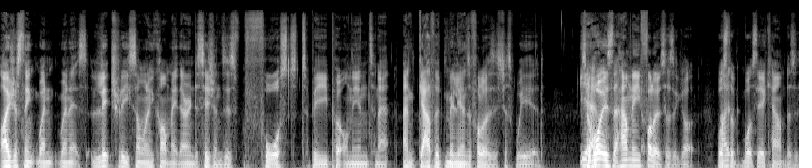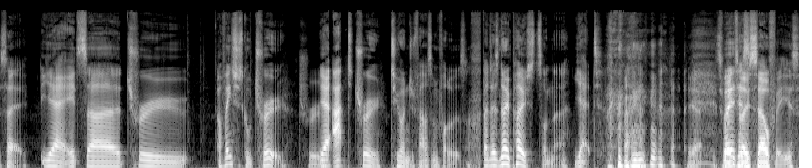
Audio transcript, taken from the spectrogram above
I just think when when it's literally someone who can't make their own decisions is forced to be put on the internet and gathered millions of followers, it's just weird. So what is the how many followers has it got? What's I- the what's the account? Does it say? Yeah, it's uh true. I think it's just called True. True. Yeah, at True, two hundred thousand followers. But there's no posts on there yet. Yeah. It's those selfies.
